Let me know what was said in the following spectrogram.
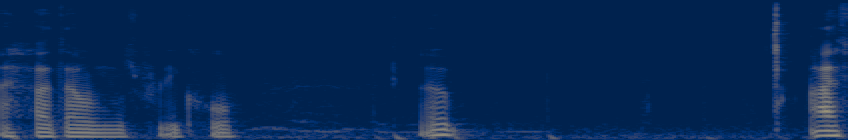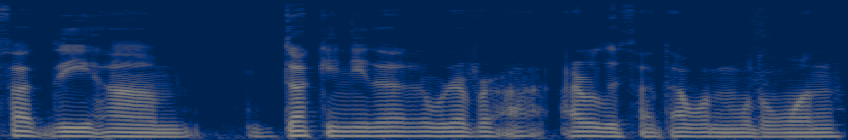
I thought that one was pretty cool. Nope. I thought the um Ducky Nita or whatever. I, I really thought that one was the one.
